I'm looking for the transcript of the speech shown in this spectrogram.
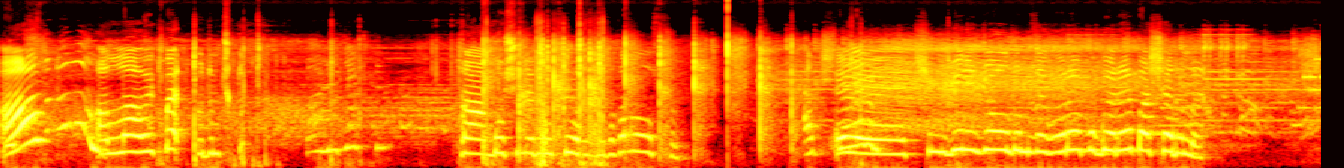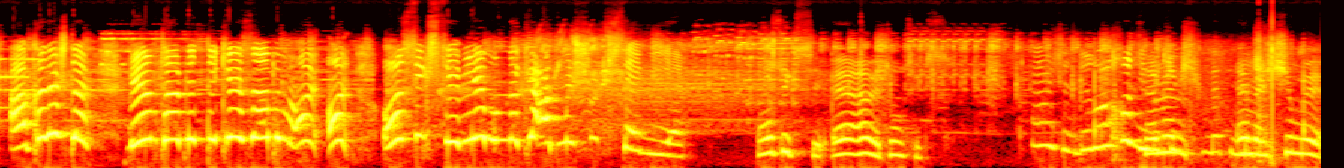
Al. Allahu Ekber. Ödüm çıktı. ölecektim. Tamam boşuna şey oldu ama olsun. Akşam. Evet şimdi birinci olduğumuza göre bu görev başarılı. Arkadaşlar benim tabletteki hesabım on- on- 18 seviye bundaki 63 seviye. 18. E, evet 18. Evet siz gel okul Hemen, gibi hemen şimdi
